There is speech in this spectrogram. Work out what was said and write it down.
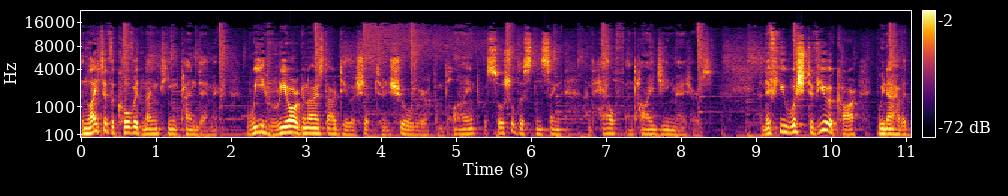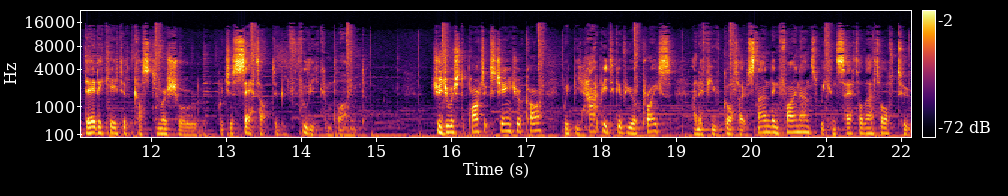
In light of the COVID 19 pandemic, we have reorganised our dealership to ensure we are compliant with social distancing and health and hygiene measures. And if you wish to view a car, we now have a dedicated customer showroom which is set up to be fully compliant. Should you wish to part exchange your car, we'd be happy to give you a price, and if you've got outstanding finance, we can settle that off too.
